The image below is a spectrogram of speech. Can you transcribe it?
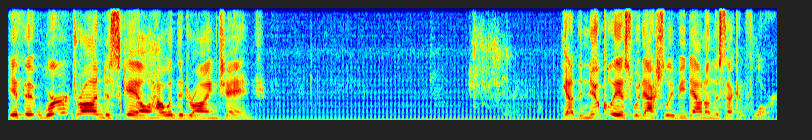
If it were drawn to scale, how would the drawing change? Yeah, the nucleus would actually be down on the second floor.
